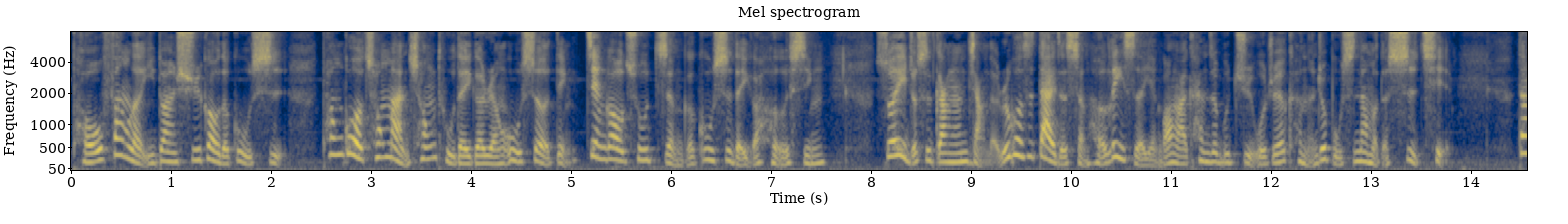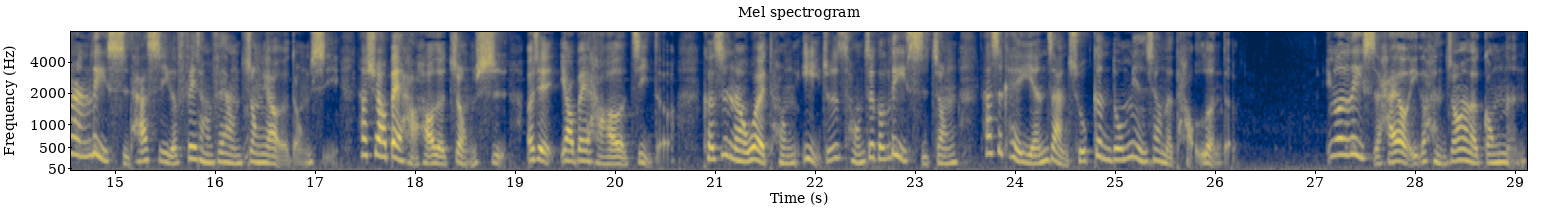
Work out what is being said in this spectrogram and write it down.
投放了一段虚构的故事，通过充满冲突的一个人物设定，建构出整个故事的一个核心。所以就是刚刚讲的，如果是带着审核历史的眼光来看这部剧，我觉得可能就不是那么的适切。当然，历史它是一个非常非常重要的东西，它需要被好好的重视，而且要被好好的记得。可是呢，我也同意，就是从这个历史中，它是可以延展出更多面向的讨论的。因为历史还有一个很重要的功能，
